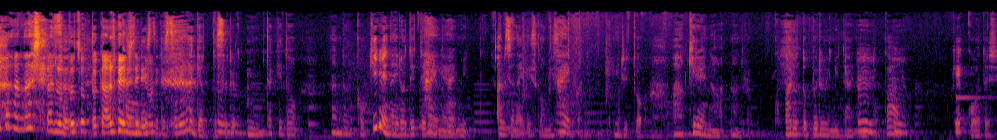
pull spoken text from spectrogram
が話したのとちょっと関連し関てきます。る。それはギョッとする、ううん。だけどなんだろうこう綺麗な色出てるのを、はいはい。みあるじゃないですかお店とかに。見ると、あ綺麗ななんだろうコバルトブルーみたいなのとか、うん。結構私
